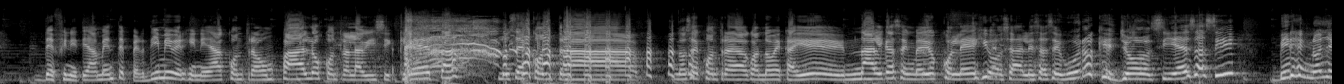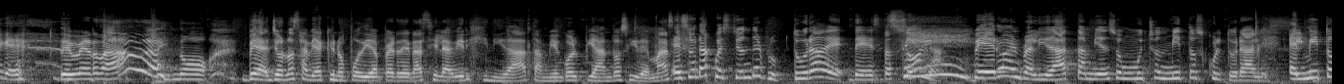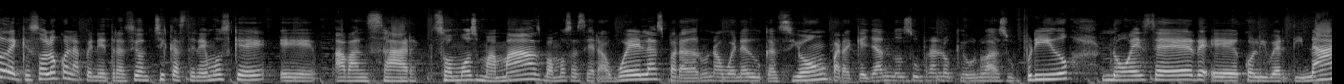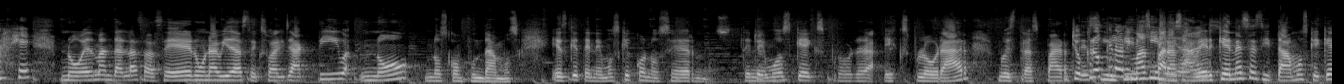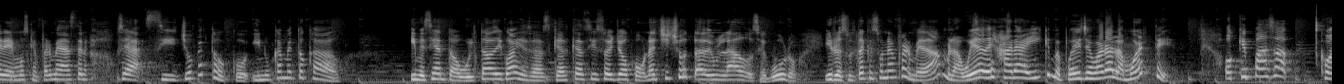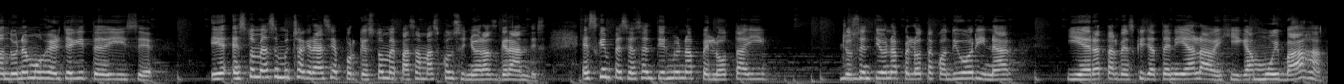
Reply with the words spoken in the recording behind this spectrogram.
definitivamente perdí mi virginidad contra un palo, contra la bicicleta, no sé, contra, no sé, contra cuando me caí de nalgas en medio colegio. O sea, les aseguro que yo, si es así, virgen no llegué. De verdad, ay no. Vea, yo no sabía que uno podía perder así la virginidad, también golpeándose y demás. Es una cuestión de ruptura de, de esta Sí. zona, pero en realidad también son muchos mitos culturales. El mito de que solo con la penetración, chicas, tenemos que eh, avanzar. Somos mamás, vamos a ser abuelas para dar una buena educación, para que ellas no sufran lo que uno ha sufrido. No es ser eh, con libertinaje, no es mandarlas a hacer una vida sexual ya activa. No nos confundamos. Es que tenemos que conocernos, tenemos que explorar, explorar nuestras partes Yo creo que la íntimas para virginidad saber qué necesitamos, qué queremos, qué enfermedades tenemos. O sea, si yo me toco y nunca me he tocado y me siento abultado, digo, ay, ¿sabes qué? Que así soy yo, con una chichuta de un lado, seguro. Y resulta que es una enfermedad, me la voy a dejar ahí que me puede llevar a la muerte. ¿O qué pasa cuando una mujer llega y te dice, y esto me hace mucha gracia porque esto me pasa más con señoras grandes, es que empecé a sentirme una pelota ahí. Yo sentía una pelota cuando iba a orinar y era tal vez que ya tenía la vejiga muy baja.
